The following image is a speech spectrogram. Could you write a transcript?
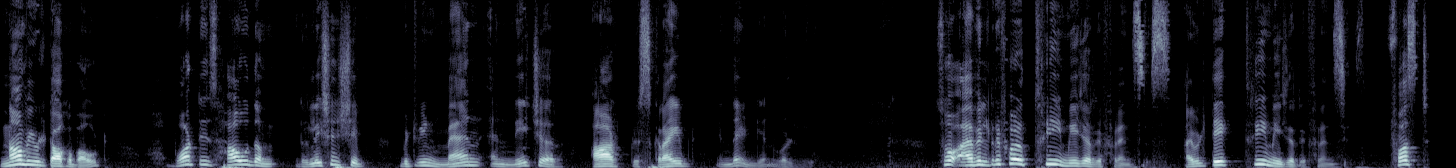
Now, we will talk about what is how the relationship between man and nature are prescribed in the Indian worldview. So, I will refer three major references, I will take three major references. First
